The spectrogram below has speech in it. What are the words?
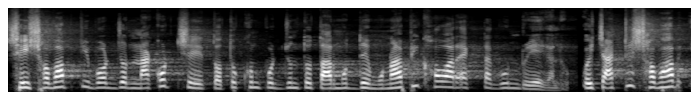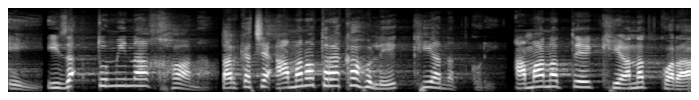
সেই স্বভাবটি বর্জন না করছে, ততক্ষণ পর্যন্ত তার মধ্যে মুনাফিক হওয়ার একটা গুণ রয়ে গেল। ওই চারটি স্বভাব এই, ইজা তুমিনা খানা, তার কাছে আমানত রাখা হলে খিয়ানাত করে। আমানতে খিয়ানাত করা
